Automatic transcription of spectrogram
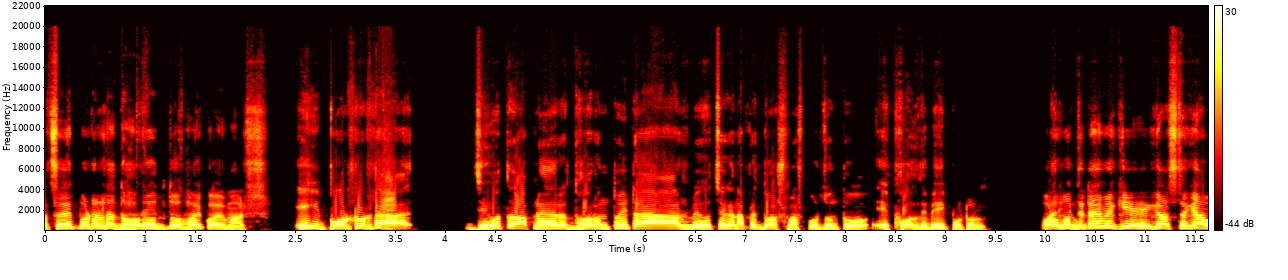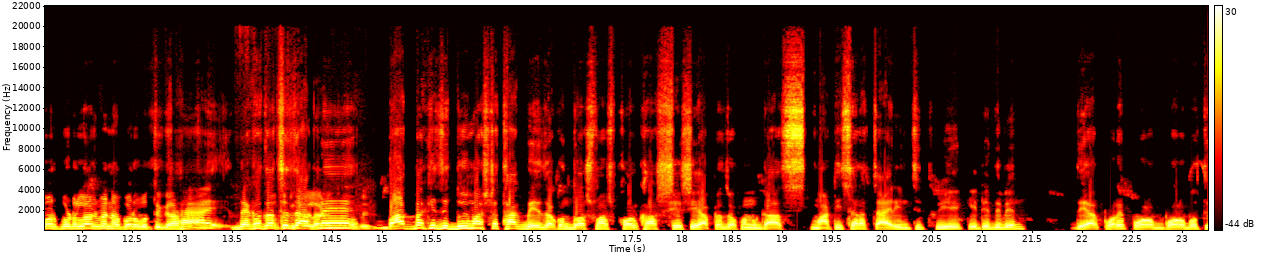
আচ্ছা এই পটলটা ধরন তো হয় কয় মাস? এই পটলটা যেহেতু আপনার ধরন তো এটা আসবে হচ্ছে কেন আপনার দশ মাস পর্যন্ত এ ফল দিবে এই পটল। পরবর্তী টাইমে কি এই গাছ থেকে আবার পটল আসবে না পরবর্তী গাছ? হ্যাঁ দেখা যাচ্ছে যে আপনি বাদ বাকি যে দুই মাসটা থাকবে যখন দশ মাস ফল খাওয়ার শেষে আপনার যখন গাছ মাটি ছাড়া চার ইঞ্চি থুয়ে কেটে দিবেন দেওয়ার পরে পর- পরবর্তী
